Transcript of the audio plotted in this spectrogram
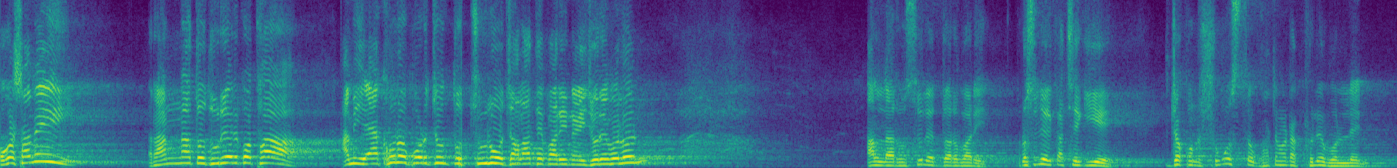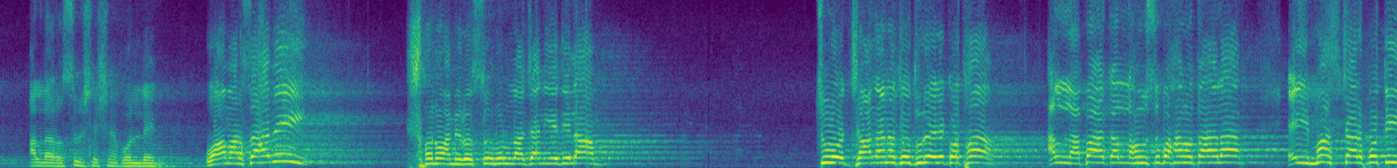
ওগো স্বামী, রান্না তো দূরের কথা, আমি এখনও পর্যন্ত চুলো জ্বালাতে পারি নাই, জোরে বলুন। আল্লাহ রসুলের দরবারে, রসুলের কাছে গিয়ে যখন সমস্ত ঘটনাটা খুলে বললেন, আল্লাহ রসুল সময় বললেন, ও আমার সাহাবি, শোনো, আমি রসুল্লাহ জানিয়ে দিলাম, চুলো জ্বালানো তো দূরের কথা, আল্লাহ পাক, আল্লাহ তাআলা এই মাস্টার প্রতি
